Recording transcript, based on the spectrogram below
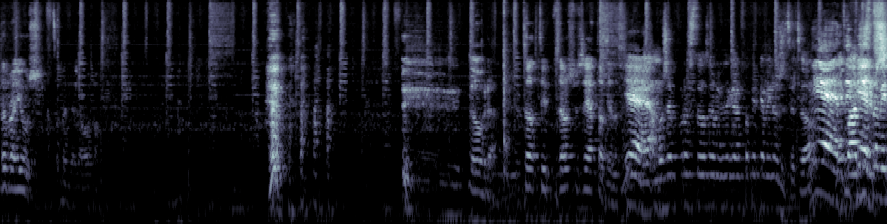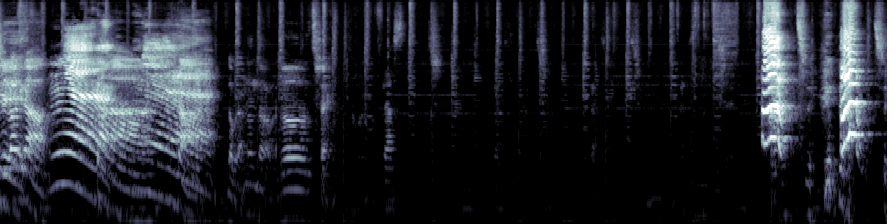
Dobra, już. A co będę żałował? Dobra. To ty, załóżmy, że ja tobie. Nie, a może po prostu zrobimy zagramy w papier, kamień, nożyce, co? Nie, ty Najbardziej pierwszy. sprawiedliwa gra. Nie! Tak, Nie! tak. Dobra. No dobra. Do trzech. Raz, trzy. Raz, raz, trzy. Raz, trzy. Trzy. Trzy.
